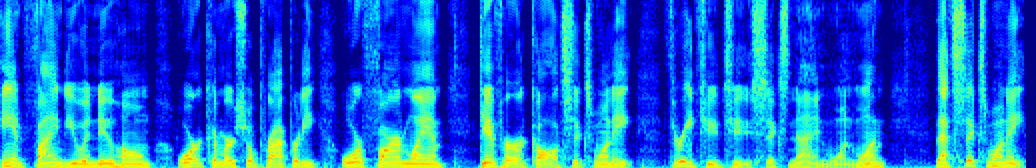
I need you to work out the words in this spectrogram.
and find you a new home or commercial property or farmland. Give her a call at 618 322 6911. That's 618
